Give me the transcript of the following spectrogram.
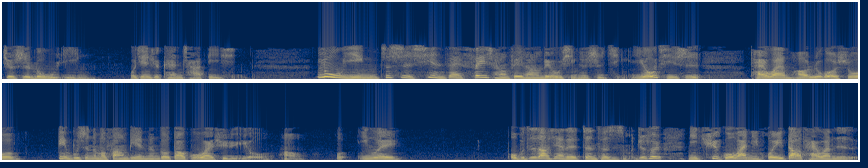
就是露营。我今天去勘察地形，露营这是现在非常非常流行的事情，尤其是台湾。哈，如果说并不是那么方便能够到国外去旅游，好，或因为我不知道现在的政策是什么，就是说你去国外，你回到台湾的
